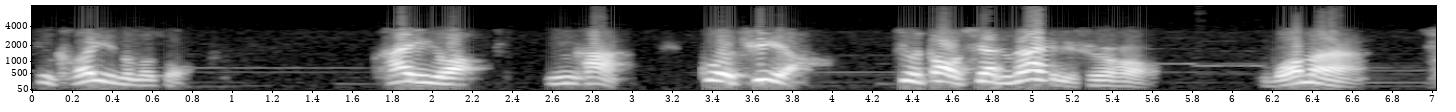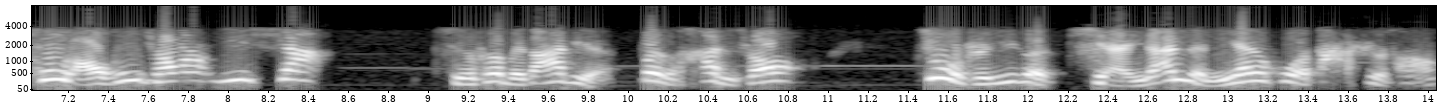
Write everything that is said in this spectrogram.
就可以这么说。还有一个，您看过去啊，就到现在的时候，我们。从老虹桥一下，新河北大街奔汉桥，就是一个天然的年货大市场。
